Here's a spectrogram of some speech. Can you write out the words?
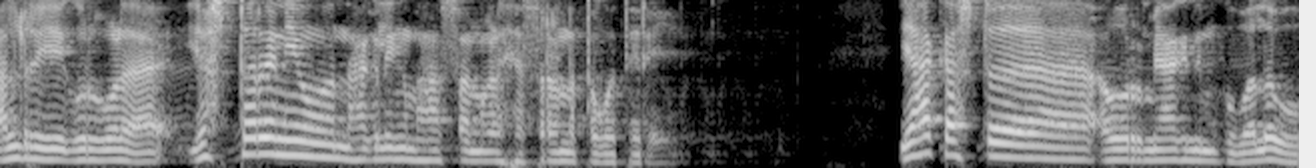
ಅಲ್ರಿ ಗುರುಗಳ, ಎಷ್ಟರ ನೀವು ನಾಗಲಿಂಗ ಮಹಾಸ್ವಾಮಿಗಳ ಹೆಸರನ್ನು ತಗೋತೀರಿ? ಯಾಕಷ್ಟು ಅವ್ರ ಮ್ಯಾಗ ನಿಮ್ಗೆ ಒಲವು?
